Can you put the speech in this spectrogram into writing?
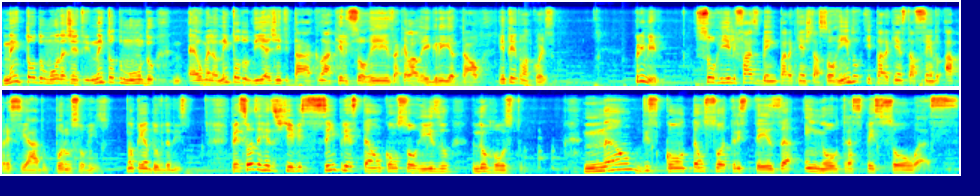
Nem todo mundo a gente, nem todo mundo, é o melhor, nem todo dia a gente tá com aquele sorriso, aquela alegria tal. Entenda uma coisa. Primeiro, sorrir ele faz bem para quem está sorrindo e para quem está sendo apreciado por um sorriso. Não tenha dúvida disso. Pessoas irresistíveis sempre estão com um sorriso no rosto. Não descontam sua tristeza em outras pessoas.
